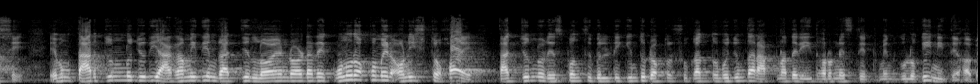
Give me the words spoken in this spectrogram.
আসে এবং তার জন্য যদি আগামী দিন রাজ্যের ল অ্যান্ড অর্ডারে কোনো রকমের অনিষ্ট হয়, তার জন্য রেসপন্সিবিলিটি কিন্তু ডক্টর সুকান্ত মজুমদার আপনাদের এই ধরনের স্টেটমেন্টগুলোকেই নিতে হবে।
